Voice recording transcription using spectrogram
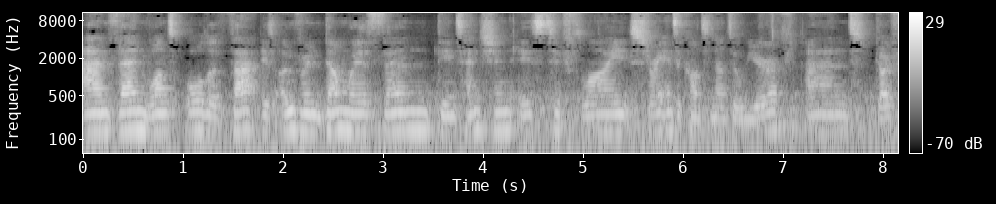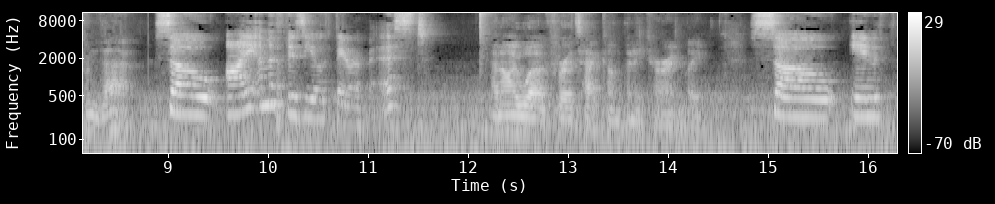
And then once all of that is over and done with, then the intention is to fly straight into continental Europe and go from there. So I am a physiotherapist. And I work for a tech company currently. So in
